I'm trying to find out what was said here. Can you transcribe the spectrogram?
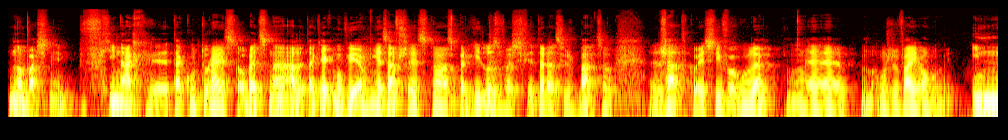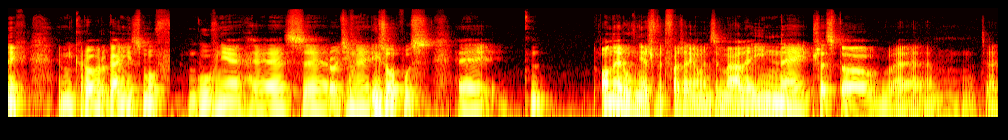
no właśnie, w Chinach ta kultura jest obecna, ale tak jak mówiłem, nie zawsze jest to aspergillus, właściwie teraz już bardzo rzadko, jeśli w ogóle. Używają innych mikroorganizmów, głównie z rodziny Rhizopus. One również wytwarzają enzymy, ale inne i przez to te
